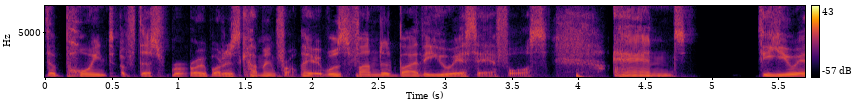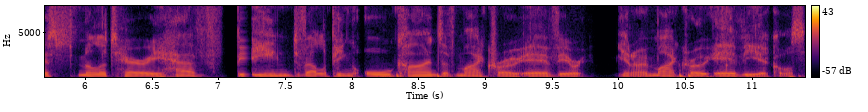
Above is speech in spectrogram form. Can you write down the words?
the point of this robot is coming from. It was funded by the US Air Force, and the US military have been developing all kinds of micro air, you know, micro air vehicles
